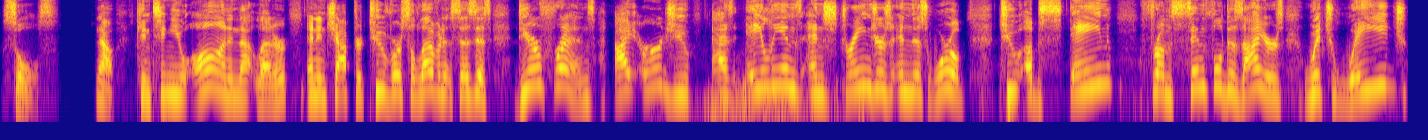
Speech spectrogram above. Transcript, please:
souls. Now, continue on in that letter, and in chapter 2, verse 11, it says this Dear friends, I urge you, as aliens and strangers in this world, to abstain from sinful desires which wage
